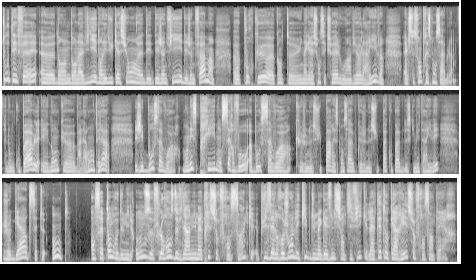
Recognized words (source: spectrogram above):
tout est fait dans, dans, la vie et dans l'éducation des, jeunes filles et des jeunes femmes pour que quand une agression sexuelle ou un viol arrive, elles se sentent responsables, donc coupables, et donc bah, la honte est là. Savoir, mon esprit, mon cerveau a beau savoir que je ne suis pas responsable, que je ne suis pas coupable de ce qui m'est arrivé, je garde cette honte. En septembre 2011, Florence devient animatrice sur France 5, puis elle rejoint l'équipe du magazine scientifique La tête au carré sur France Inter.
